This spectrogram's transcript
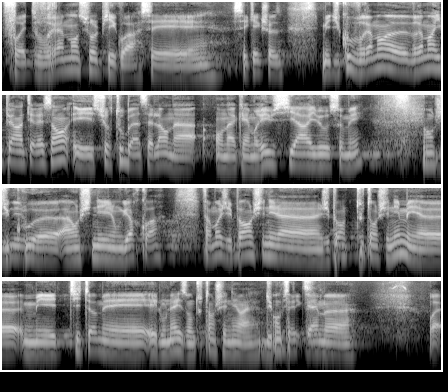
faut être vraiment sur le pied, quoi. C'est, c'est quelque chose. Mais du coup, vraiment, vraiment hyper intéressant. Et surtout, bah, celle-là, on a, on a quand même réussi à arriver au sommet. du coup, à enchaîner les longueurs, quoi. Enfin, moi, j'ai pas enchaîné la, j'ai pas tout enchaîné, mais, mais Titom et, et, Luna, ils ont tout enchaîné, ouais. Du coup, c'était quand même euh, ouais,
